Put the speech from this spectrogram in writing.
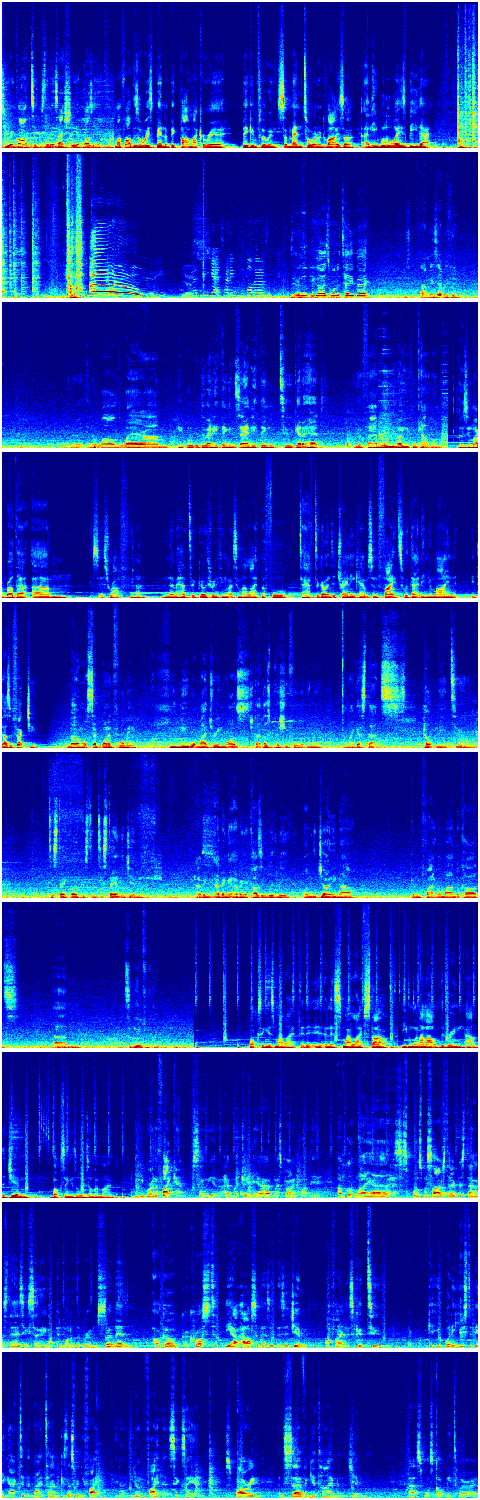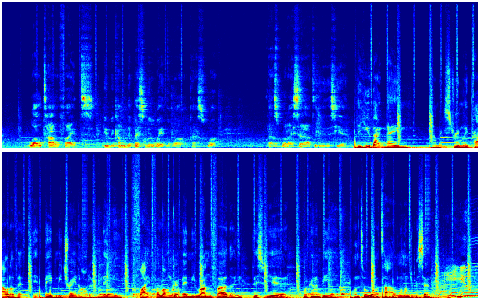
to your advantage, then it's actually a positive. My father's always been a big part of my career, big influence, a mentor and advisor, and he will always be that. Oh! Yes. We can get a teddy from the bottom. Do any of you guys want a teddy bear? Family's everything. You know, in a world where um, people will do anything and say anything to get ahead, your family, you know, you can count on. Losing my brother, um, it's, it's rough, you know. Never had to go through anything like this in my life before. To have to go into training camps and fights with that in your mind, it does affect you. Knowing what Seb wanted for me, he knew what my dream was. That does push you forward, you know. And I guess that's helped me to to stay focused and to stay in the gym. Having having a, having a cousin with me on the journey now, gonna be fighting on my undercards. Um, it's a beautiful thing. Boxing is my life, it, it, and it's my lifestyle. Even when I'm out of the ring, out of the gym, boxing is always on my mind. We're in a fight camp, so yeah, I have my trainer here, I have my sparring partner here. I've got my uh, sports massage therapist downstairs. He's setting up in one of the rooms, and then I'll go across to the outhouse, and there's a, there's a gym. I find it's good to you know, get your body used to being active at night time because that's when you fight. You know, you don't fight at 6 a.m. Sparring and serving your time in the gym. That's what's got me to where I am. World title fights in becoming the best middleweight in the world. That's what that's what I set out to do this year. The Eubank name, I'm extremely proud of it. It made me train harder. It made me fight for longer. It made me run further. This year, we're going to be onto a world title 100%. You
